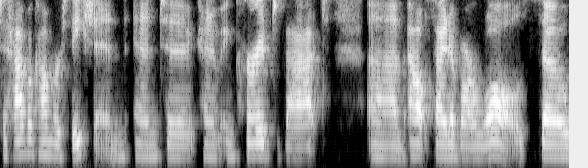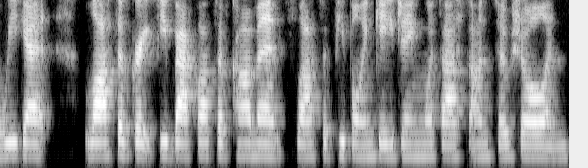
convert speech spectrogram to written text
to have a conversation and to kind of encourage that um, outside of our walls. So we get lots of great feedback, lots of comments, lots of people engaging with us on social, and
